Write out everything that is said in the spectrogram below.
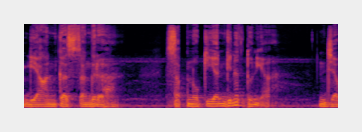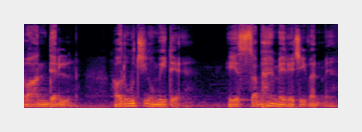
ज्ञान का संग्रह, सपनों की अनगिनत दुनिया, जवान दिल और ऊँची उम्मीदें, ये सब हैं मेरे जीवन में।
